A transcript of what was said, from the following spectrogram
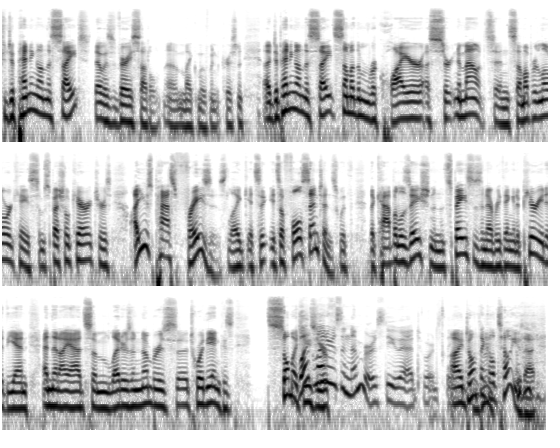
depending on the site, that was very subtle, uh, mic movement, Kirsten. Uh, depending on the site, some of them require a certain amount, and some upper and lowercase, some special characters. I use pass phrases, like it's a, it's a full sentence with the capitalization and the spaces and everything, and a period at the end, and then I add some letters and numbers uh, toward the end because so much what easier. letters and numbers do you add towards the? I don't think I'll tell you that.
